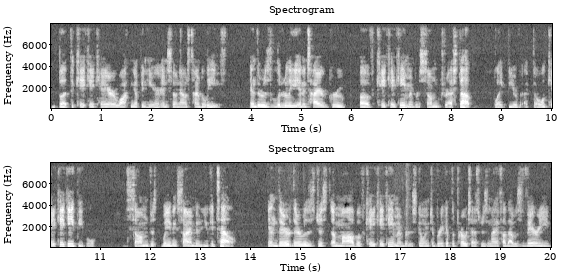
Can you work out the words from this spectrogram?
but the KKK are walking up in here, and so now it's time to leave. And there was literally an entire group of KKK members, some dressed up like the like the old KKK people, some just waving sign, but you could tell. And there there was just a mob of KKK members going to break up the protesters, and I thought that was very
